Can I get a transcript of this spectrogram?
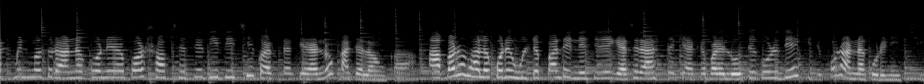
এক মিনিট মতো রান্না করে নেওয়ার পর সব শেষে দিয়ে দিচ্ছি কয়েকটা চেরানো কাঁচা লঙ্কা। আবারও ভালো করে উল্টে পাল্টে নেড়ে চেড়ে গ্যাসের আঁচটাকে একেবারে লোতে করে দিয়ে কিছুক্ষণ রান্না করে নিচ্ছি।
